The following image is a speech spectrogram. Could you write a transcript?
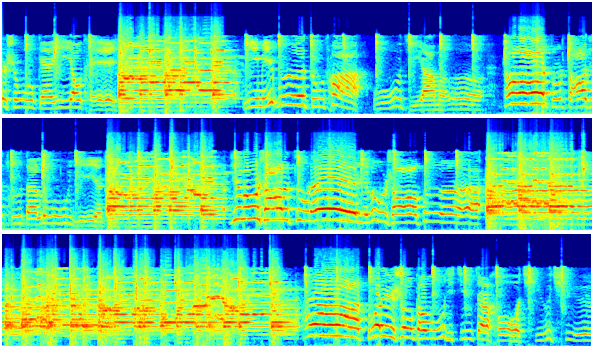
二十五该要抬亲。你们不都传五家门，张住张家村的路一个，一路上走来一路上奔。哎呀，多了少个五的几件好亲戚。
